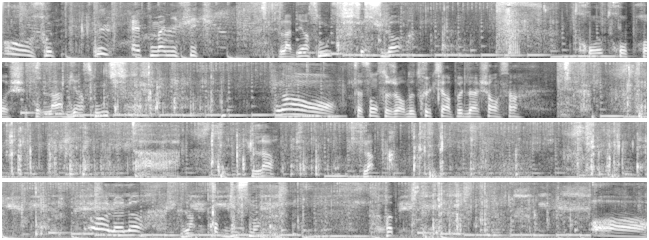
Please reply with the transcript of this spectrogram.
Oh, ça aurait pu être magnifique. Là, bien smooth sur celui-là. Trop, trop proche. Là, bien smooth. Non De toute façon, ce genre de truc, c'est un peu de la chance. Hein. Là. Là. Oh là là Là, propre doucement. Hop. Oh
